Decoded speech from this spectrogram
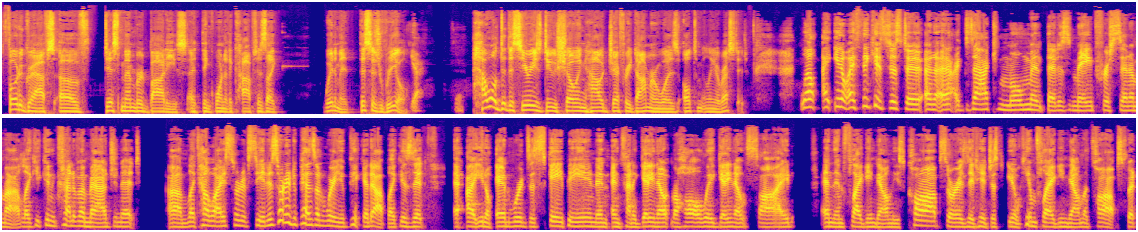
photographs of dismembered bodies. I think one of the cops is like, wait a minute, this is real. Yeah. How well did the series do showing how Jeffrey Dahmer was ultimately arrested? Well, I, you know, I think it's just a, an, an, exact moment that is made for cinema. Like you can kind of imagine it, um, like how I sort of see it. It sort of depends on where you pick it up. Like, is it, uh, you know, Edwards escaping and, and kind of getting out in the hallway, getting outside? and then flagging down these cops, or is it just you know him flagging down the cops? But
